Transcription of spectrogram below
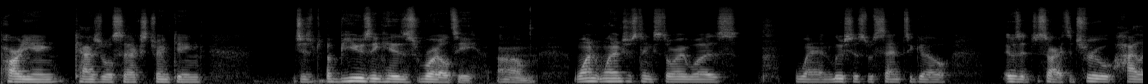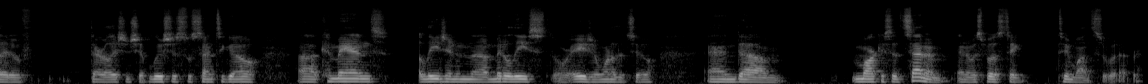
partying, casual sex, drinking, just abusing his royalty. Um, one one interesting story was when Lucius was sent to go. It was a sorry, it's a true highlight of their relationship. Lucius was sent to go uh, command a legion in the Middle East or Asia, one of the two, and um, Marcus had sent him, and it was supposed to take two months or whatever.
